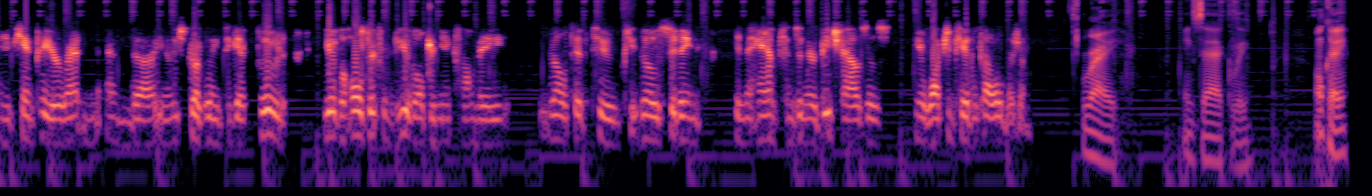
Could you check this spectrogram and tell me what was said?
and you can't pay your rent and, and uh, you know you're struggling to get food, you have a whole different view of opening the economy relative to those sitting in the Hamptons in their beach houses, you know, watching cable television. Right. Exactly. Okay,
